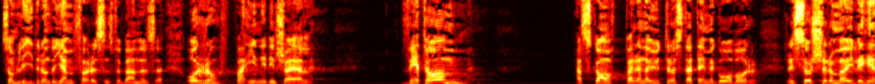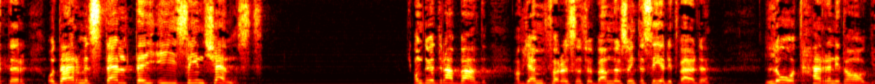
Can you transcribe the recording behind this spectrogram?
som lider under jämförelsens förbannelse och ropa in i din själ. Vet du om att skaparen har utrustat dig med gåvor, resurser och möjligheter och därmed ställt dig i sin tjänst? Om du är drabbad av jämförelsens förbannelse och inte ser ditt värde, låt Herren idag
